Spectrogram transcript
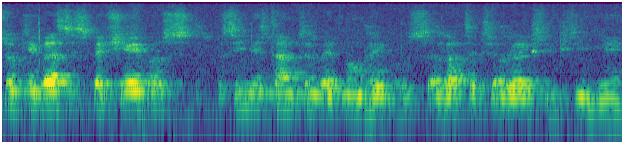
Sub diversis speciebus, sine tantum et non rebus, latet rex insignie.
